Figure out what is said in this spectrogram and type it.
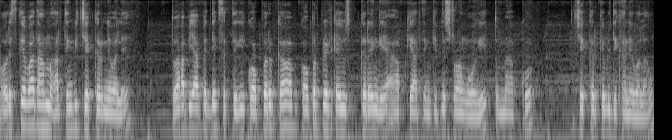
और इसके बाद हम अर्थिंग भी चेक करने वाले तो आप यहाँ पे देख सकते हैं कि कॉपर का, आप कॉपर प्लेट का यूज़ करेंगे, आपकी अर्थिंग कितनी स्ट्रांग होगी तो मैं आपको चेक करके भी दिखाने वाला हूँ।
